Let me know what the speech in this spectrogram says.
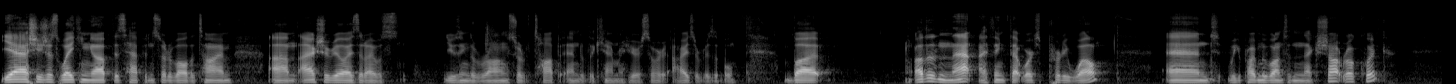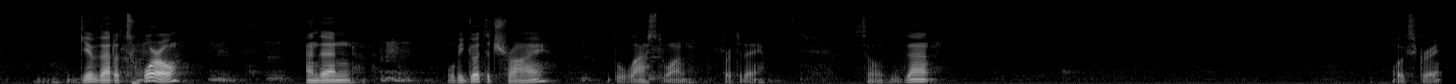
yeah, she's just waking up. This happens sort of all the time. Um, I actually realized that I was using the wrong sort of top end of the camera here, so her eyes are visible. But other than that, I think that works pretty well. And we could probably move on to the next shot real quick. Give that a twirl. And then we'll be good to try the last one for today. So we'll do that. Looks great.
